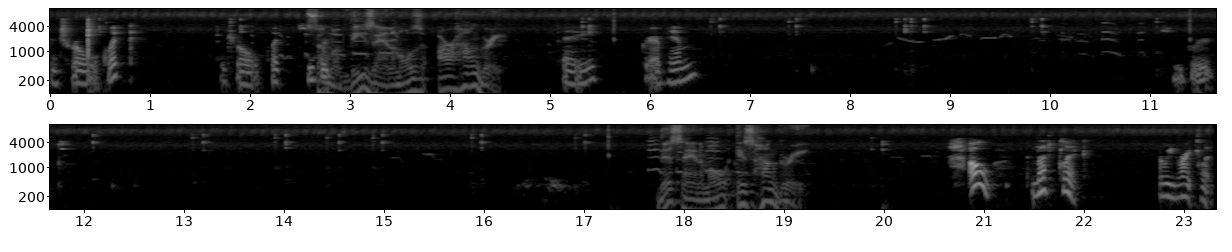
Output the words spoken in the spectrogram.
Control click. Control click. Some of these animals are hungry. Okay. Grab him. Hubert. This animal is hungry. Oh! Left click. I mean, right click.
